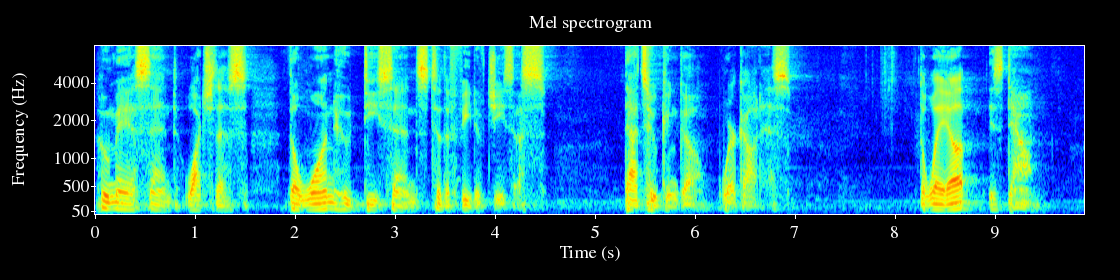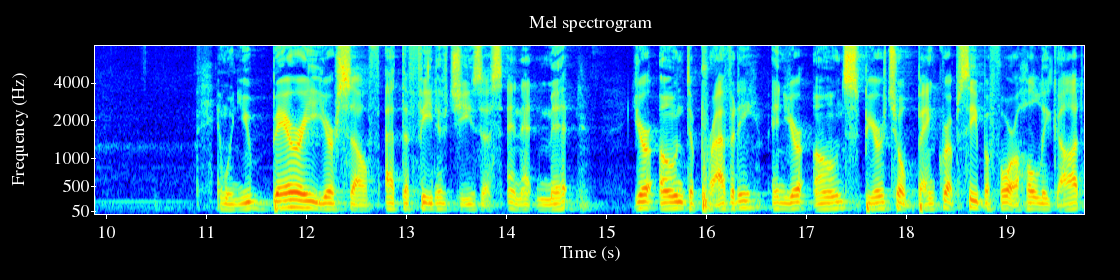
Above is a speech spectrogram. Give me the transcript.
Who may ascend? Watch this. The one who descends to the feet of Jesus. That's who can go where God is. The way up is down. And when you bury yourself at the feet of Jesus and admit your own depravity and your own spiritual bankruptcy before a holy God,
